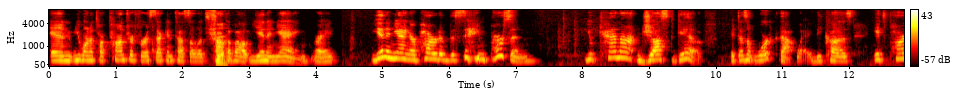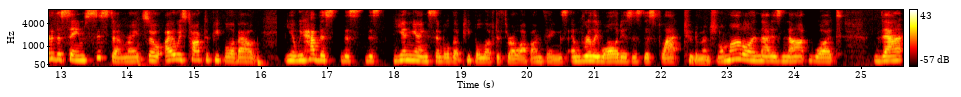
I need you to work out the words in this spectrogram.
And you want to talk tantra for a second, Tessa? Let's Sure. talk about yin and yang, right? yin and yang are part of the same person. You cannot just give. It doesn't work that way because it's part of the same system, right? So I always talk to people about, you know, we have this this this yin yang symbol that people love to throw up on things, and really all it is is this flat two dimensional model, and that is not what that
